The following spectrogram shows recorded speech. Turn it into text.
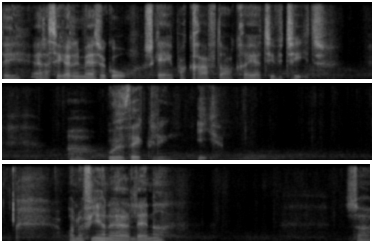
Det er der sikkert en masse god skaberkraft og kreativitet og udvikling i. Og når fjerne er landet, så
